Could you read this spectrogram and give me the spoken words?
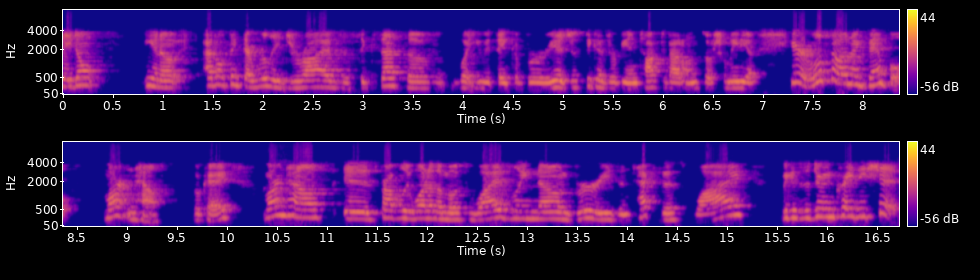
they don't you know, I don't think that really drives the success of what you would think a brewery is just because they're being talked about on social media. Here, we'll start an example. Martin House, okay? Martin House is probably one of the most widely known breweries in Texas. Why? Because they're doing crazy shit,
